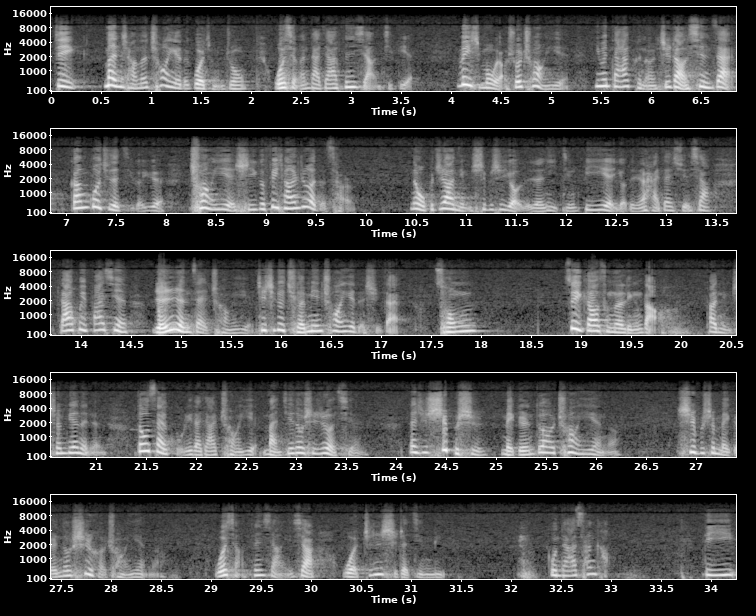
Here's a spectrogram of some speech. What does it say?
这漫长的创业的过程中，我想跟大家分享几点。为什么我要说创业？因为大家可能知道，现在刚过去的几个月，创业是一个非常热的词儿。那我不知道你们是不是有的人已经毕业，有的人还在学校。大家会发现，人人在创业，这是个全民创业的时代。从最高层的领导到你们身边的人，都在鼓励大家创业，满街都是热钱。但是，是不是每个人都要创业呢？是不是每个人都适合创业呢？我想分享一下我真实的经历，供大家参考。第一，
